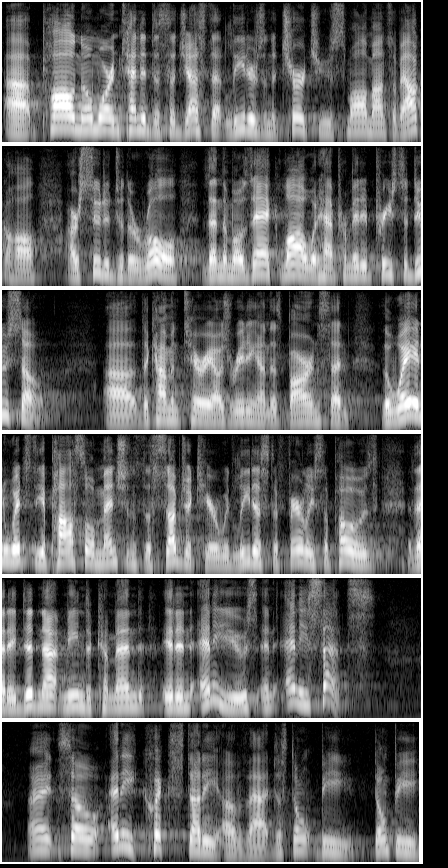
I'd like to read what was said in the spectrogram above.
Uh, Paul no more intended to suggest that leaders in the church use small amounts of alcohol are suited to their role than the Mosaic law would have permitted priests to do so. Uh, the commentary I was reading on this Barnes said, the way in which the apostle mentions the subject here would lead us to fairly suppose that he did not mean to commend it in any use in any sense. All right, so any quick study of that, just don't be, don't be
